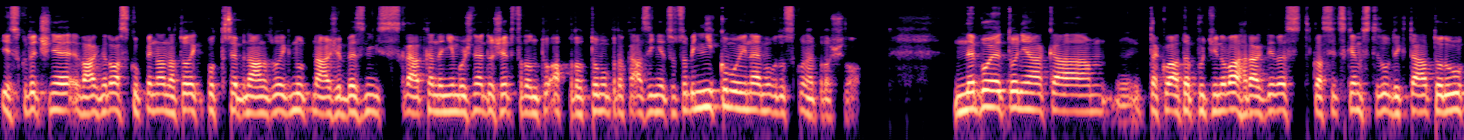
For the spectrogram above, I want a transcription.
je skutečně Wagnerova skupina natolik potřebná, natolik nutná, že bez ní zkrátka není možné držet frontu a proto mu prochází něco, co by nikomu jinému v Rusku neprošlo nebo je to nějaká mm, taková ta Putinová hra, kdy ve klasickém stylu diktátorů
